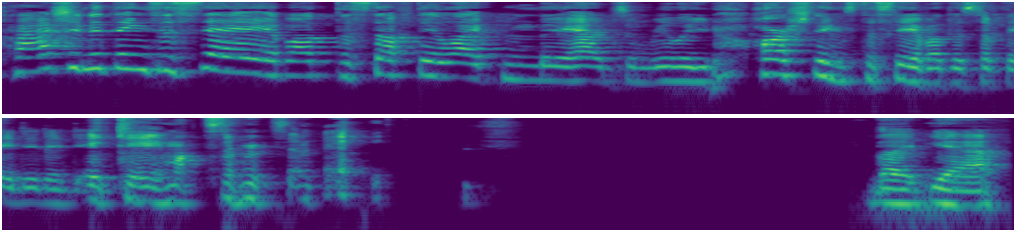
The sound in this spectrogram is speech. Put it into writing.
passionate things to say about the stuff they liked, and they had some really harsh things to say about the stuff they didn't, aka Monster Musume. But yeah,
